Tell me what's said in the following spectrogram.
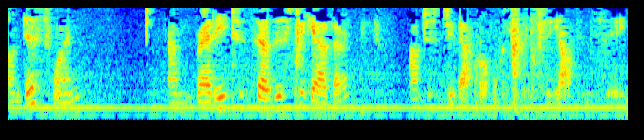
on this one, I'm ready to sew this together. I'll just do that real quick so y'all can see.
